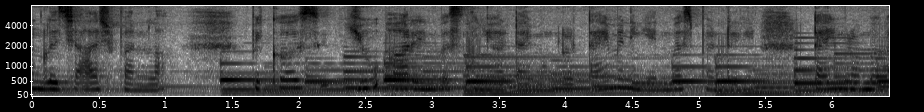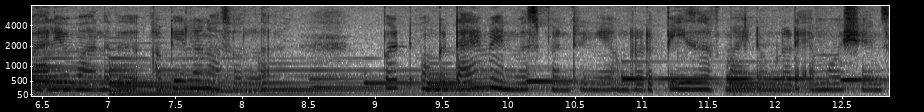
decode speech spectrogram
உங்களை சார்ஜ் பண்ணலாம். Because you are investing your time உங்களோட டைமை நீங்கள் இன்வெஸ்ட் பண்ணுறீங்க டைம் ரொம்ப வேல்யூவானது அப்படியெல்லாம் நான் சொல்லலை. பட் உங்கள் டைமை இன்வெஸ்ட் பண்ணுறீங்க உங்களோட பீஸ் ஆஃப் மைண்ட் உங்களோட எமோஷன்ஸ்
